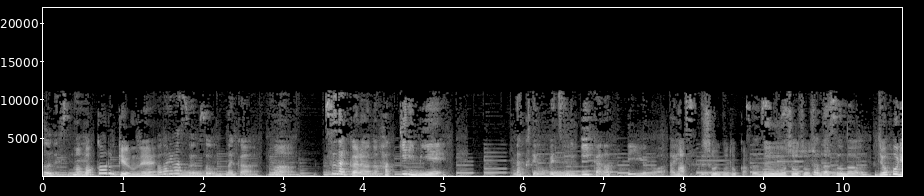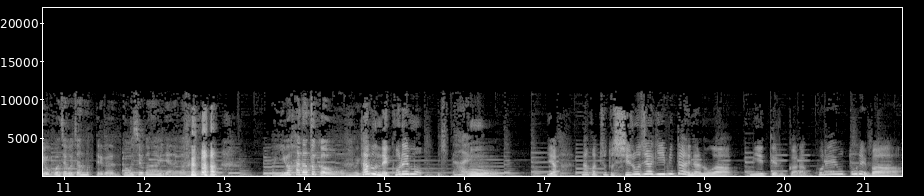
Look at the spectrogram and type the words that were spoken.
そうですね。まあ、わかるけどね。わかります、んそう。なんか、まあ、巣だからあの、はっきり見えなくても別にいいかなっていうのはありあつ、つ、そういうことか。そうそううん、そうそうそう。ただその、情報量ごちゃごちゃになってるからどうしようかなみたいな感じで。岩肌とかを多分ね、これも、はい。うん。いや、なんかちょっと白ジャギみたいなのが見えてるから、これを取れば、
